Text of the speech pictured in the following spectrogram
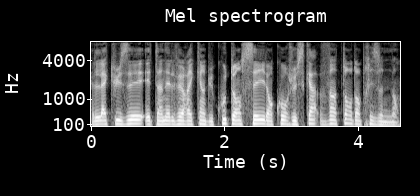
L'accusé est un éleveur équin du Coutancé. Il encourt jusqu'à 20 ans d'emprisonnement.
